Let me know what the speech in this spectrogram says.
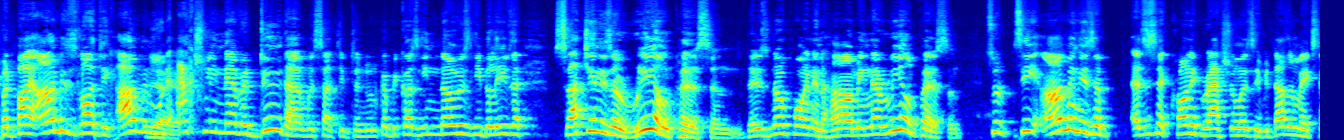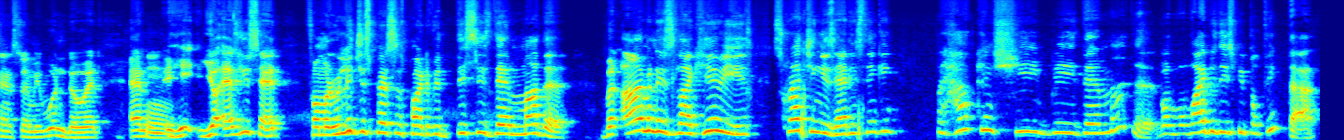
but by Armin's logic, Armin Yeah, would yeah. actually never do that with Sachin Tendulkar because he knows he believes that Sachin is a real person. There's no point in harming a real person. So see, Armin is a, as I said, chronic rationalist. If it doesn't make sense to him, he wouldn't do it. And hmm. he, you, as you said, from a religious person's point of view, this is their mother. But Armin is like, here he is, scratching his head. He's thinking, but how can she be their mother? But why do these people think that?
